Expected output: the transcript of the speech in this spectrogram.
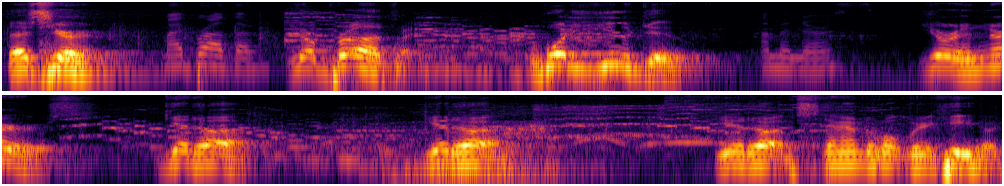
That's your My brother. your brother. What do you do? I'm a nurse. You're a nurse. Get up. Get up. Get up. Stand over here.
